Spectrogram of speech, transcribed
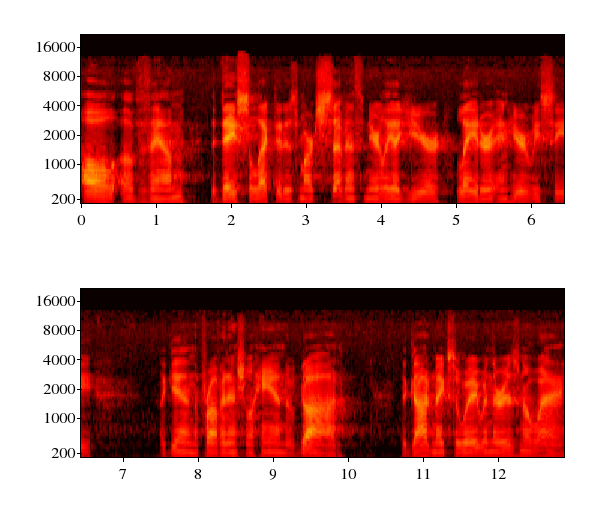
all of them. The day selected is March 7th, nearly a year later, and here we see again the providential hand of God. That God makes a way when there is no way.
